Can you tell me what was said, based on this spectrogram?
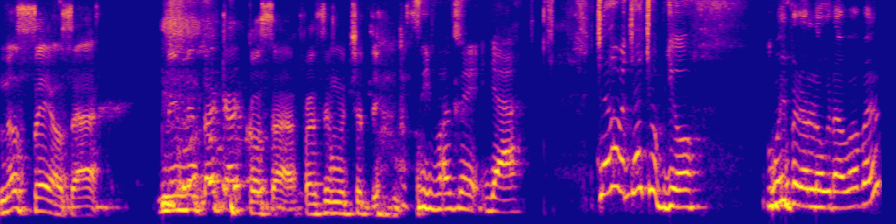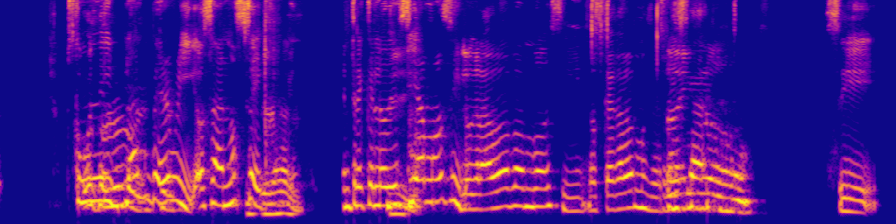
no sé, o sea, me inventé cada cosa, fue hace mucho tiempo. Sí, fue hace- ya. Ya, ya llovió. Güey, pero lo grababan. Pues como en el Blackberry, o sea, no sé. Entre que lo decíamos y lo grabábamos y nos cagábamos de Ay, risa. no. Sí,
